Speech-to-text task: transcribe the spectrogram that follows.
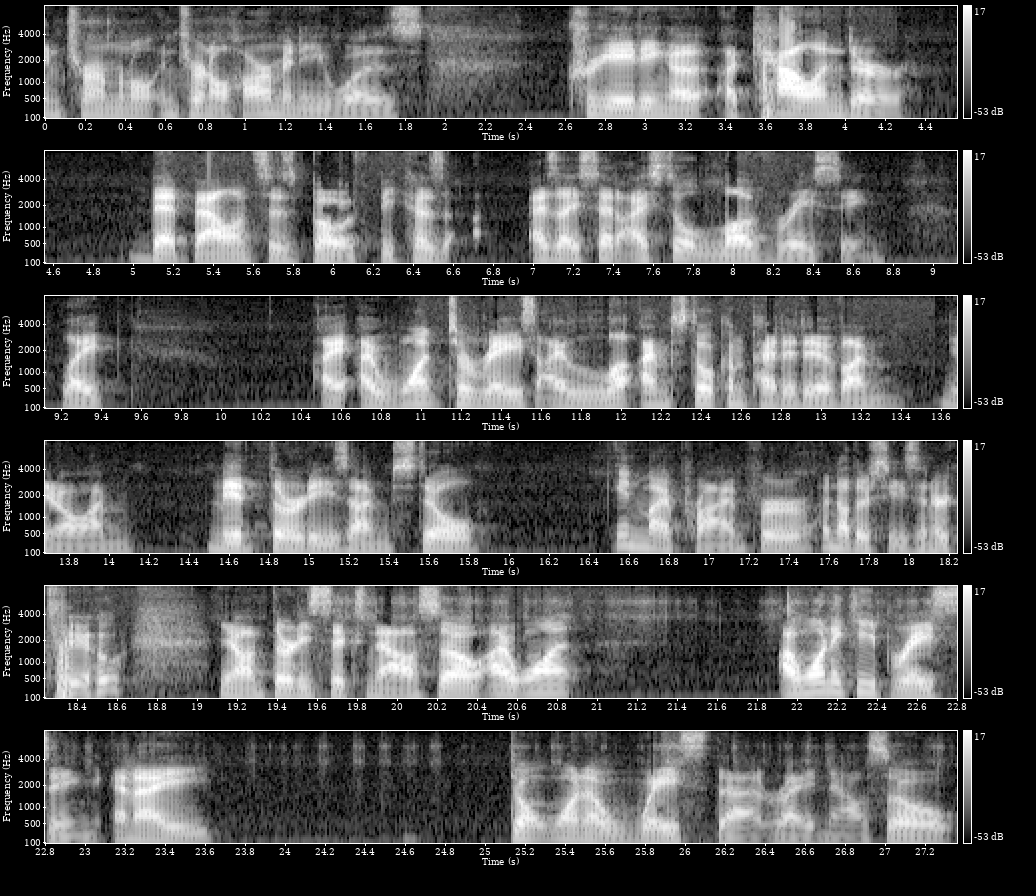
internal internal harmony was creating a, a calendar that balances both because as I said, I still love racing. Like I, I want to race. I lo- I'm still competitive. I'm you know I'm mid 30s. I'm still in my prime for another season or two. You know I'm 36 now, so I want I want to keep racing, and I don't want to waste that right now. So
